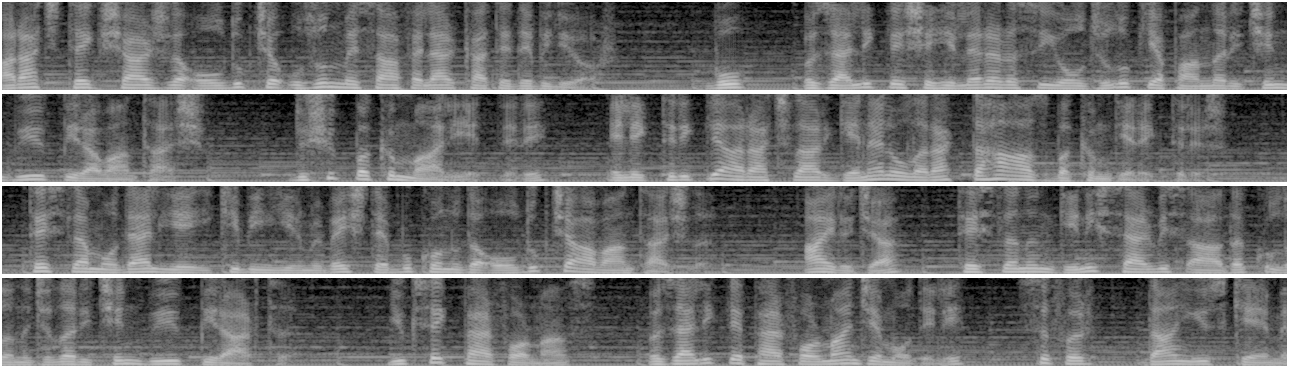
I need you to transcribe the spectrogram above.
araç tek şarjla oldukça uzun mesafeler kat edebiliyor. Bu, özellikle şehirler arası yolculuk yapanlar için büyük bir avantaj. Düşük bakım maliyetleri, elektrikli araçlar genel olarak daha az bakım gerektirir. Tesla Model Y 2025 de bu konuda oldukça avantajlı. Ayrıca, Tesla'nın geniş servis ağda kullanıcılar için büyük bir artı. Yüksek performans, özellikle Performance modeli, 0'dan 100 km,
